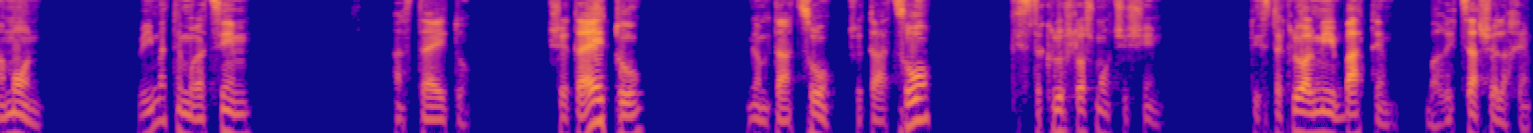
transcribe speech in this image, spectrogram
המון. ואם אתם רצים, אז תאטו. כשתאטו, גם תעצרו. כשתעצרו, תסתכלו 360. תסתכלו על מי באתם בריצה שלכם.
